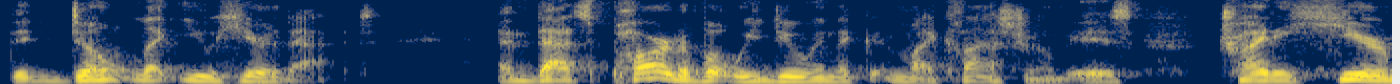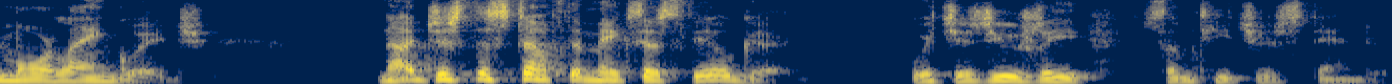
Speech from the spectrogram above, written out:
that don't let you hear that. And that's part of what we do in, the, in my classroom is try to hear more language, not just the stuff that makes us feel good, which is usually some teacher's standard.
